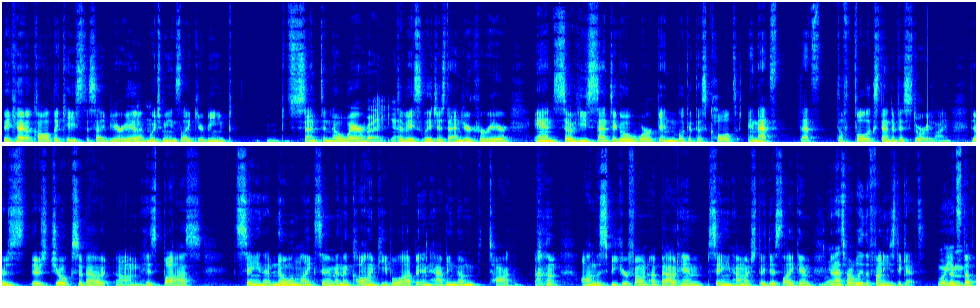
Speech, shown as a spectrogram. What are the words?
they call it the case to Siberia, mm-hmm. which means like you're being sent to nowhere Right, yeah. to basically just end your career. And so he's sent to go work and look at this cult, and that's that's the full extent of his storyline. There's there's jokes about um, his boss saying that no one likes him, and then calling people up and having them talk on the speakerphone about him, saying how much they dislike him, and that's probably the funniest it gets. Well, you- that's the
